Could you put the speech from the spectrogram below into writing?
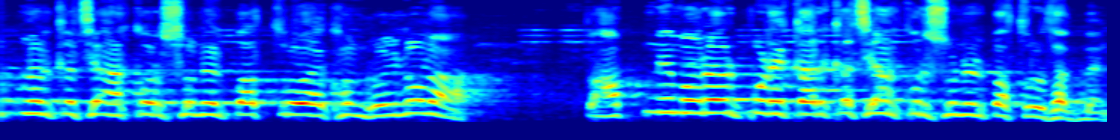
আপনার কাছে আকর্ষণের পাত্র এখন রইল না তো আপনি মরার পরে কার কাছে আকর্ষণের পাত্র থাকবেন?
